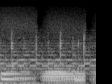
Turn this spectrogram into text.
Música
